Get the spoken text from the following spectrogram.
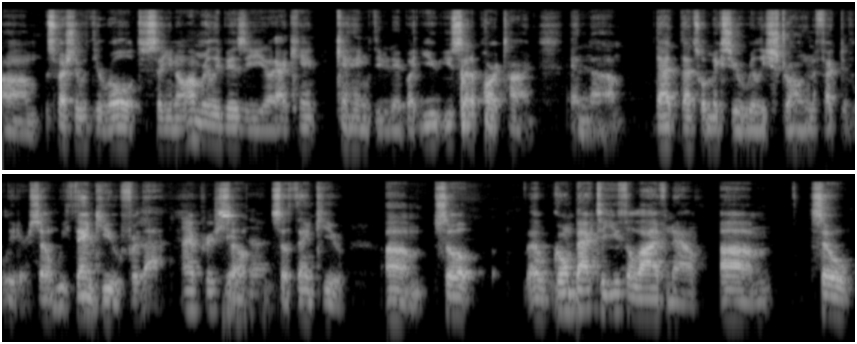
Um, especially with your role, to say, you know, I'm really busy, like I can't can't hang with you today. But you you set apart time, and um, that that's what makes you a really strong and effective leader. So we thank you for that. i appreciate So that so thank you. Um, so going back to Youth Alive now. Um, so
